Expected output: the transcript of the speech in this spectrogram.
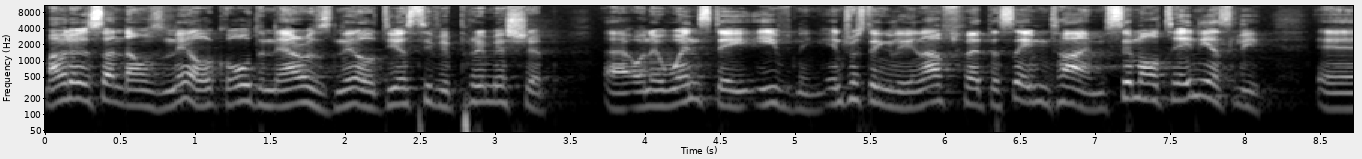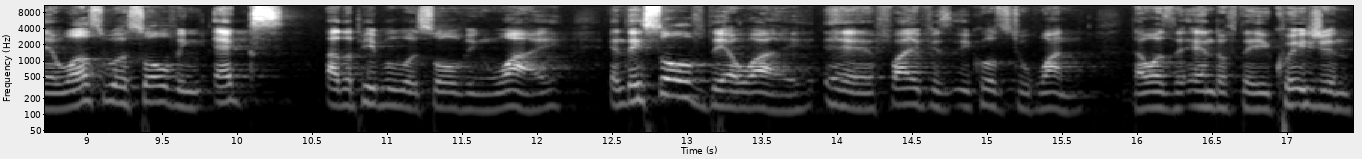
Mamelodi Sundowns nil, Golden Arrows nil, DSTV Premiership uh, on a Wednesday evening. Interestingly enough, at the same time, simultaneously, uh, whilst we were solving X, other people were solving Y, and they solved their Y. Uh, five is equals to one. That was the end of the equation.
